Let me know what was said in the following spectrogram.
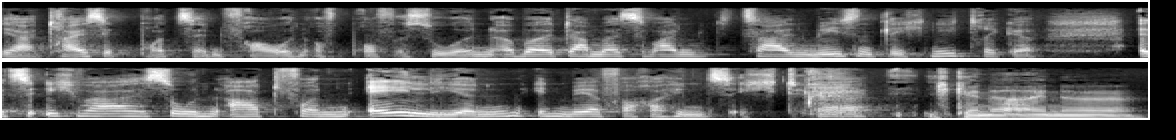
ja, 30 Prozent Frauen auf Professuren, aber damals waren die Zahlen wesentlich niedriger. Also ich war so eine Art von Alien in mehrfacher Hinsicht. Äh, ich kenne eine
